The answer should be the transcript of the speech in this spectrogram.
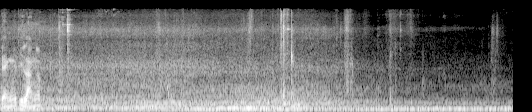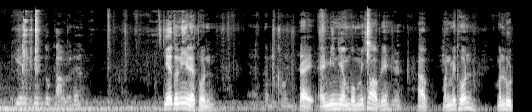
แต่งไว้ที่หลังครับเกียร์เป็นตัวเก่าเลยนะเกียร์ตัวนี้แหละทนแต่มันทนใช่ไอมิเนียมผมไม่ชอบดิเนี่ยครับ มันไม่ทนมันหลุด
